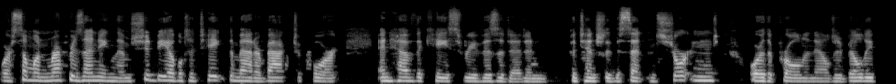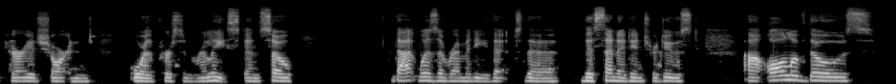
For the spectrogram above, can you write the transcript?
or someone representing them should be able to take the matter back to court and have the case revisited and potentially the sentence shortened or the parole and eligibility period shortened or the person released. And so that was a remedy that the, the Senate introduced. Uh, all of those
